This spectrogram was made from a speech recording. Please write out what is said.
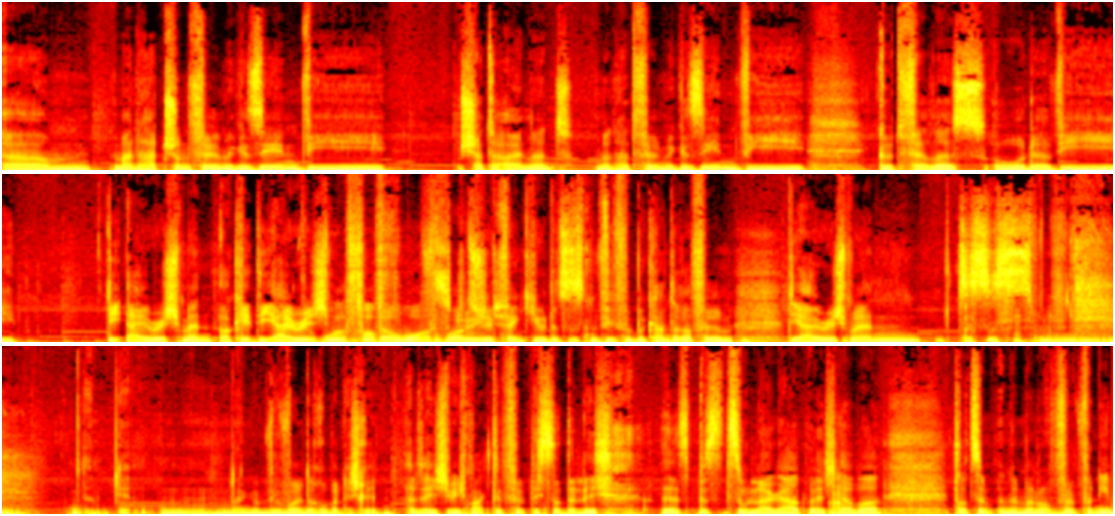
ähm, man hat schon Filme gesehen wie Shutter Island, man hat Filme gesehen wie Goodfellas oder wie The Irishman. Okay, The Irishman. Wolf of oh, Wolf Wall of Wall Street, Street. thank you. Das ist ein viel, viel bekannterer Film. The Irishman, das ist. mm, wir wollen darüber nicht reden. Also ich, ich mag den Film nicht sonderlich. Er ist ein bisschen zu langatmig, aber trotzdem immer noch ein Film von ihm.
